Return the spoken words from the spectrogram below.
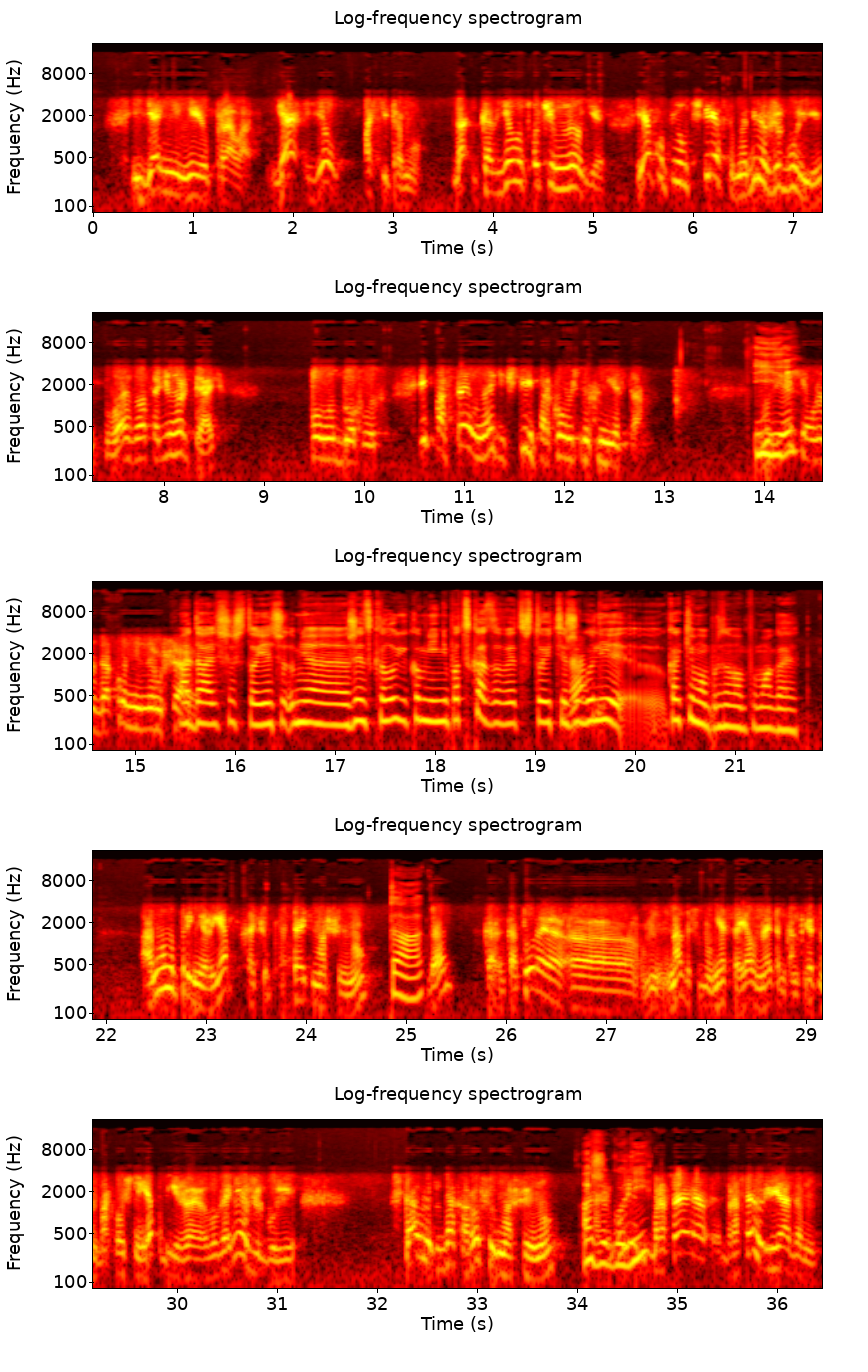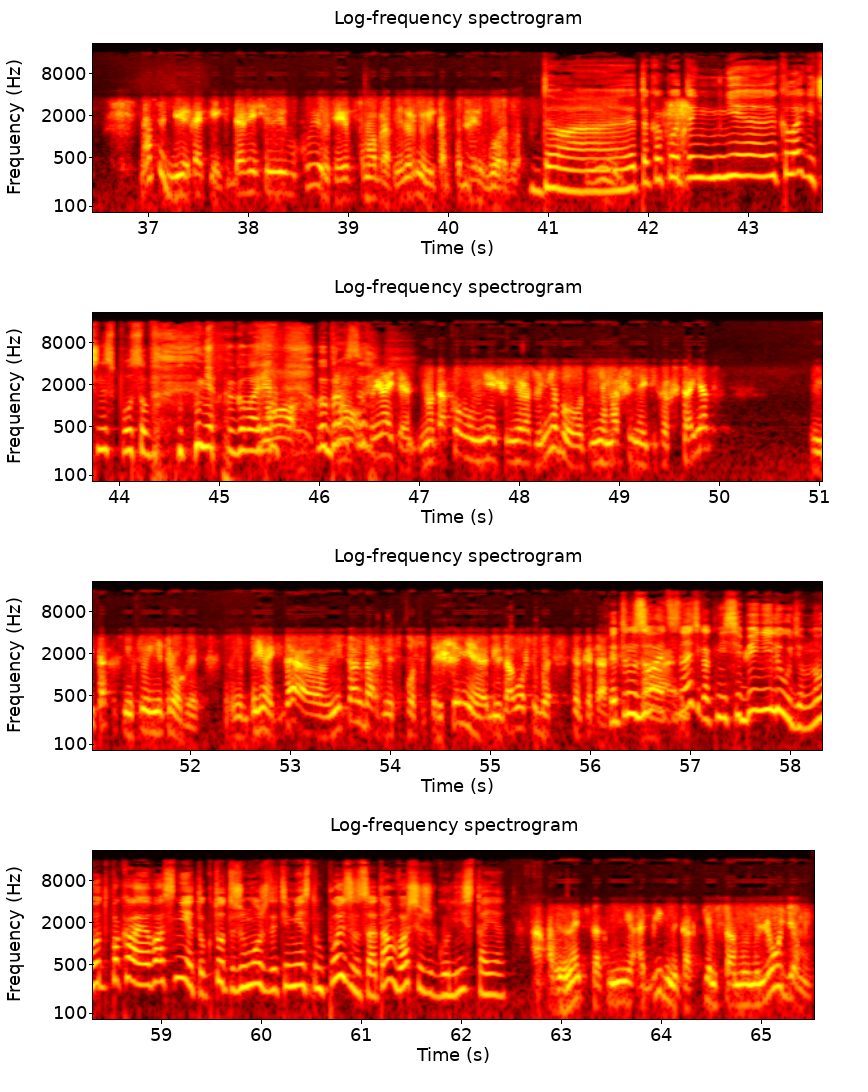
И я не имею права. Я сделал по-хитрому. да, как делают очень многие. Я купил 4 автомобиля «Жигули», ВАЗ-2105, полудохлых, и поставил на эти 4 парковочных места. И... Вот здесь я уже закон не нарушаю. А дальше что? Я, у меня женская логика мне не подсказывает, что эти да? «Жигули» э, каким образом вам помогают? А ну, например, я хочу поставить машину, так. да, которая, э, надо, чтобы у меня стояла на этом конкретном парковочном. Я подъезжаю, выгоняю «Жигули», ставлю туда хорошую машину. А, а «Жигули»? Бросаю, бросаю рядом. На 2 копейки. Даже если эвакуируют, я потом обратно верну или там подарю городу. Да, ну. это какой-то не экологичный способ, мягко говоря, но, выбрасывать. Но, понимаете, но такого у меня еще ни разу не было. Вот у меня машины эти как стоят, и так их никто и не трогает. Ну, понимаете, да, нестандартный способ решения для того, чтобы, как это... Это называется, а... знаете, как ни себе, ни людям. Но вот пока вас нету, кто-то же может этим местом пользоваться, а там ваши «Жигули» стоят. А, а вы знаете, как мне обидно, как тем самым людям,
